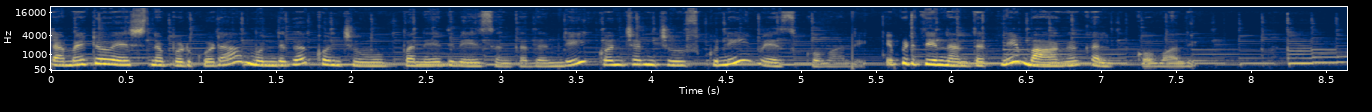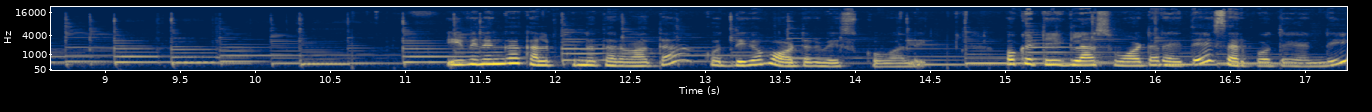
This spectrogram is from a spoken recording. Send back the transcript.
టమాటో వేసినప్పుడు కూడా ముందుగా కొంచెం ఉప్పు అనేది వేసాం కదండి. కొంచెం చూసుకుని వేసుకోవాలి. ఇప్పుడు దీని అంతటిని బాగా కలుపుకోవాలి. ఈ విధంగా కలుపుకున్న తర్వాత కొద్దిగా వాటర్ వేసుకోవాలి. ఒక టీ గ్లాస్ వాటర్ అయితే సరిపోతాయండి.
